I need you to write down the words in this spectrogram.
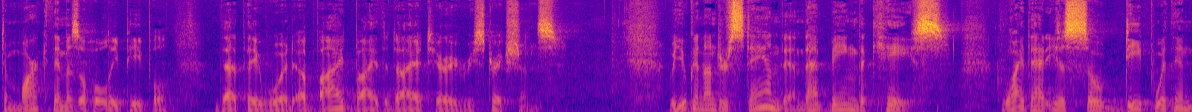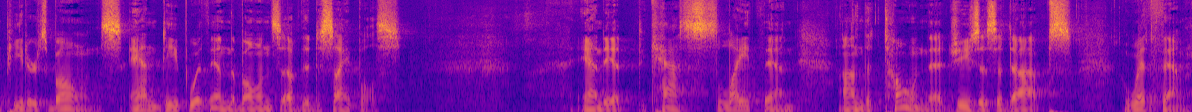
to mark them as a holy people that they would abide by the dietary restrictions. Well, you can understand then, that being the case, why that is so deep within Peter's bones and deep within the bones of the disciples. And it casts light then on the tone that Jesus adopts with them.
